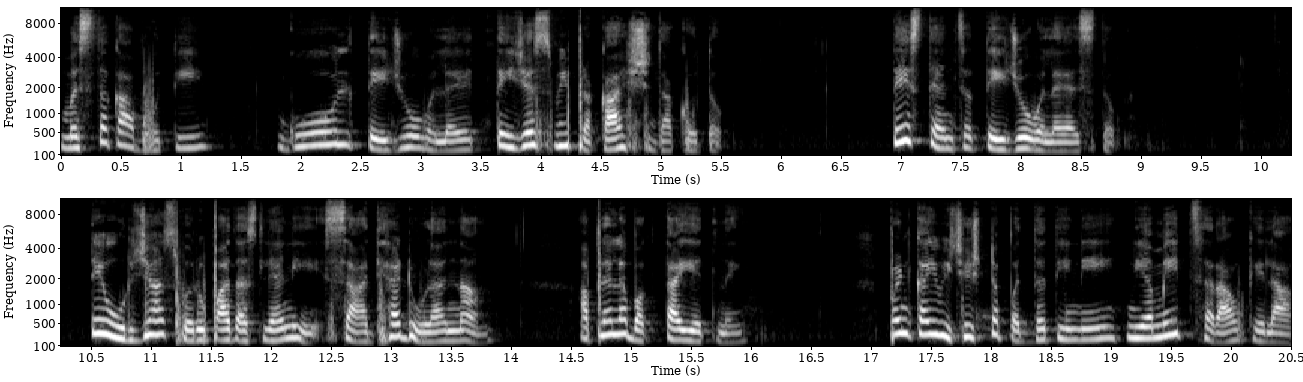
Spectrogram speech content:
मस्तकाभोवती गोल तेजोवलय तेजस्वी प्रकाश दाखवतं. तेच त्यांचं तेजोवलय असतं. ते ऊर्जा स्वरूपात असल्याने साध्या डोळ्यांना आपल्याला बघता येत नाही. पण काही विशिष्ट पद्धतीने नियमित सराव केला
